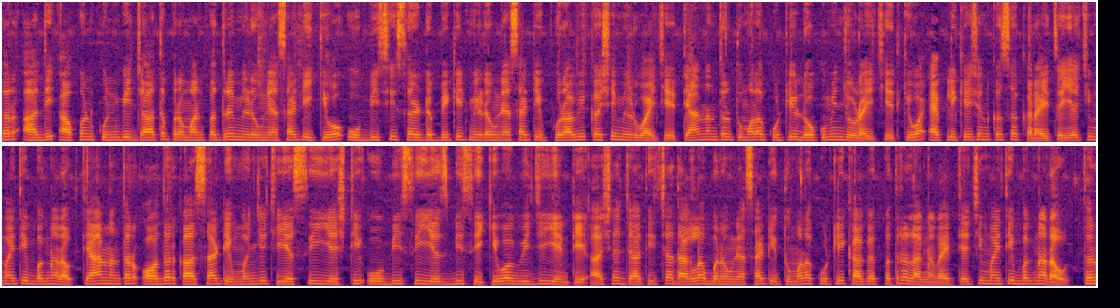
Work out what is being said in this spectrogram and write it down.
तर आधी आपण कुणबी जात प्रमाणपत्र मिळवण्यासाठी किंवा ओबीसी सर्टिफिकेट मिळवण्यासाठी पुरावे कसे मिळवायचे? त्यानंतर तुम्हाला कुठली डॉक्युमेंट जोडायची आहेत किंवा ॲप्लिकेशन कसं करायचं याची माहिती बघणार आहोत. त्यानंतर ऑदर कास्टसाठी म्हणजेच S C S T OBC S B C किंवा व्ही जी एन टी अशा जातीचा दाखला बनवण्यासाठी तुम्हाला कुठली कागदपत्र लागणार आहेत त्याची माहिती बघणार आहोत. तर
